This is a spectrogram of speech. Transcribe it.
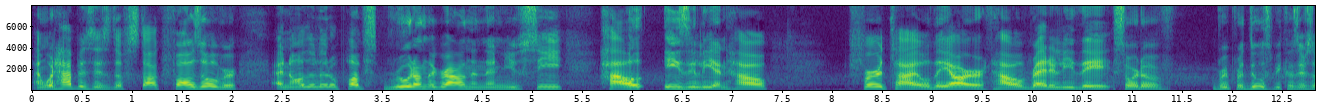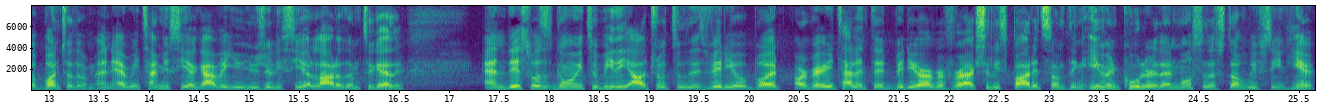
And what happens is the stalk falls over and all the little pups root on the ground and then you see how easily and how fertile they are, how readily they sort of reproduce because there's a bunch of them. And every time you see agave, you usually see a lot of them together. And this was going to be the outro to this video, but our very talented videographer actually spotted something even cooler than most of the stuff we've seen here.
